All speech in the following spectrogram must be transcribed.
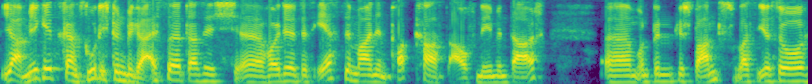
Ja, mir geht's ganz gut. Ich bin begeistert, dass ich äh, heute das erste Mal einen Podcast aufnehmen darf ähm, und bin gespannt, was ihr so,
